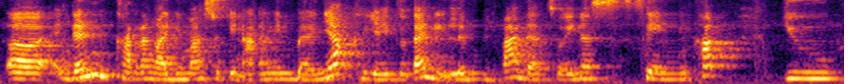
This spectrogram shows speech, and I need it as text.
uh, dan karena nggak dimasukin angin banyak, yaitu tadi lebih padat. So in a same cup you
